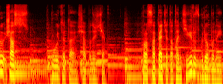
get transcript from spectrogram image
Ну, сейчас будет это... Сейчас, подождите. Просто опять этот антивирус гребаный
